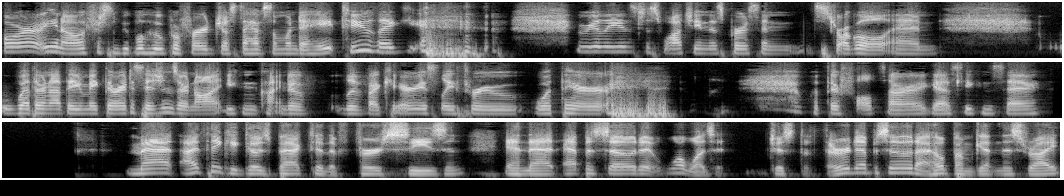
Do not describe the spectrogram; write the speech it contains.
or you know, for some people who prefer just to have someone to hate too, like really is just watching this person struggle and whether or not they make the right decisions or not, you can kind of live vicariously through what their what their faults are. I guess you can say. Matt, I think it goes back to the first season and that episode. At, what was it? Just the third episode? I hope I'm getting this right.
